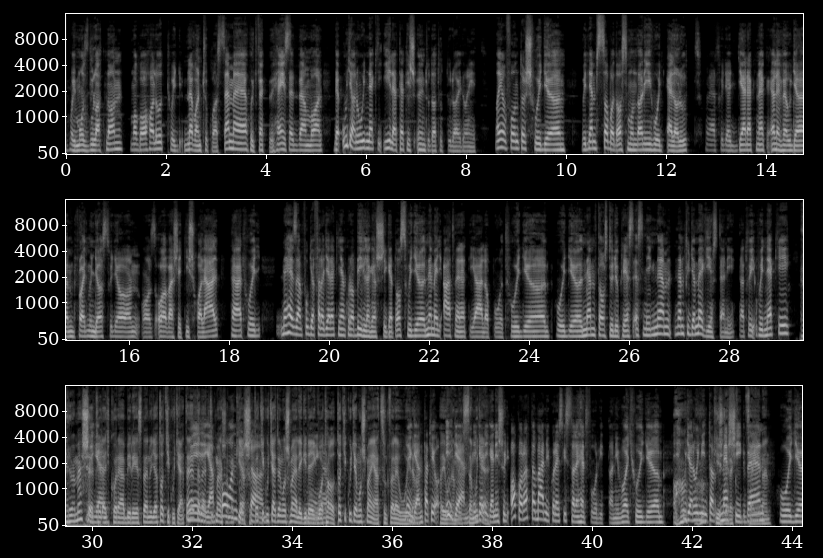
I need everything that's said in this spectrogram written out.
hogy mozdulatlan maga a halott, hogy le van csukva a szeme, hogy fekvő helyzetben van, de ugyanúgy neki életet is öntudatot tulajdonít. Nagyon fontos, hogy hogy nem szabad azt mondani, hogy elaludt, mert hogy a gyereknek eleve ugye Freud mondja azt, hogy a, az alvás egy kis halál, tehát hogy nehezen fogja fel a gyerek ilyenkor a véglegességet, az, hogy nem egy átmeneti állapot, hogy, hogy nem tart örökre, ezt, ezt még nem, nem tudja megérteni. Tehát, hogy, hogy neki Erről meséltél egy korábbi részben, ugye a Totyi kutyát eltemettük, meg kiásott. Totyi kutyát, mert most már elég ideig igen. volt halott. Totyi kutya, most már játszunk vele újra. Igen, tehát jó, ha jól igen, emlékszem, igen, ugye? igen, és hogy akaratta bármikor ezt vissza lehet fordítani, vagy hogy aha, ugyanúgy, aha, mint a mesékben, fejében. hogy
